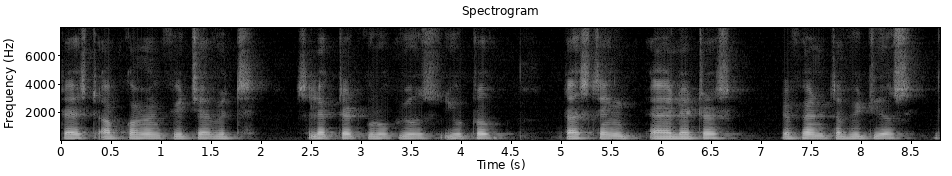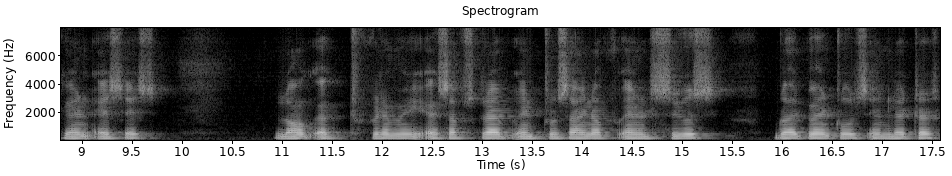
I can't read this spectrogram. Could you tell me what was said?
test upcoming feature with selected group use YouTube testing uh, letters defend the videos gain access long act primary subscribe and to sign up and use development tools and letters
